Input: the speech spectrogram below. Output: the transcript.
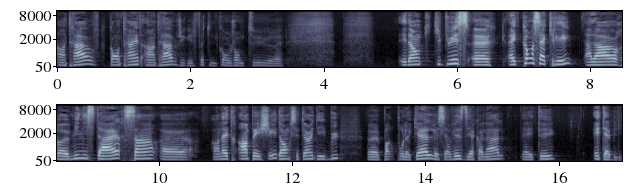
entrave, contrainte, j'ai fait une conjoncture, euh, et donc qu'ils puissent être consacrés à leur ministère sans en être empêchés. Donc c'est un des buts pour lequel le service diaconal a été établi.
